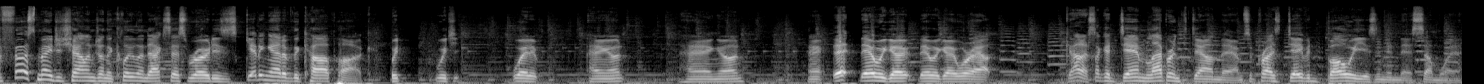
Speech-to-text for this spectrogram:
The first major challenge on the Cleland Access Road is getting out of the car park. Which, which, wait, hang on, hang on, hang, there, there we go, there we go, we're out. God, it's like a damn labyrinth down there. I'm surprised David Bowie isn't in there somewhere.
